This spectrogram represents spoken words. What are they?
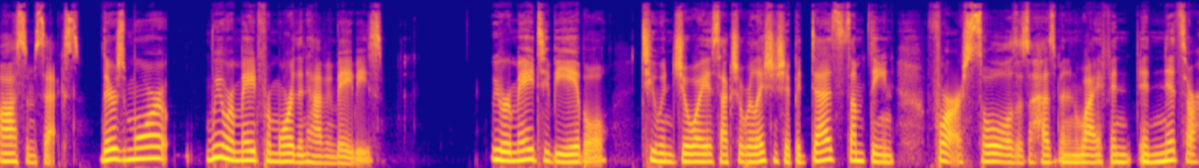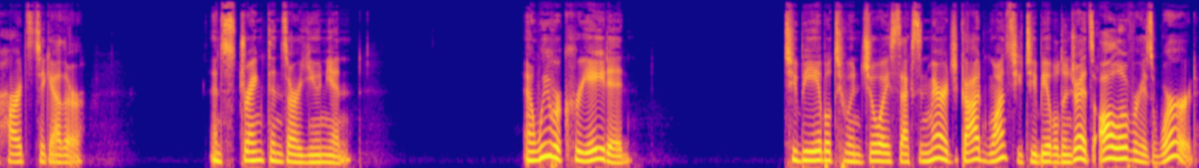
awesome sex. There's more, we were made for more than having babies. We were made to be able to enjoy a sexual relationship. It does something for our souls as a husband and wife and it knits our hearts together and strengthens our union. And we were created to be able to enjoy sex and marriage. God wants you to be able to enjoy it. It's all over His Word.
